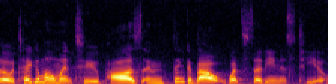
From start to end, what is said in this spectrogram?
So take a moment to pause and think about what studying is to you.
